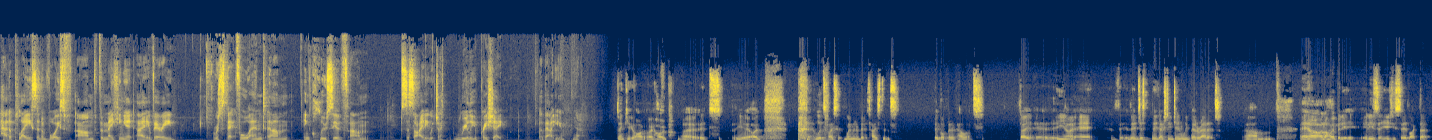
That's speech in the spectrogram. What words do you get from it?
had a place and a voice um, for making it a very respectful and um, inclusive um, society, which I really appreciate about you. Yeah. Thank you. I, I hope uh, it's yeah. I, let's face it, women are better tasters they've got better palates. They, uh, you know, uh, they're just they're actually generally better at it. Um, and, I, and I hope it, it is as you said, like that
